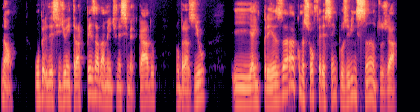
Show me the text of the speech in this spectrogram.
Não. Uber decidiu entrar pesadamente nesse mercado, no Brasil e a empresa começou a oferecer, inclusive em Santos já,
